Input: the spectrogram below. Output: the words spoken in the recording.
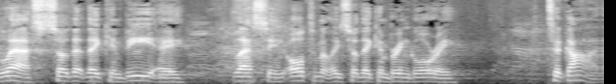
blessed, so that they can be a blessing, ultimately, so they can bring glory to God.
